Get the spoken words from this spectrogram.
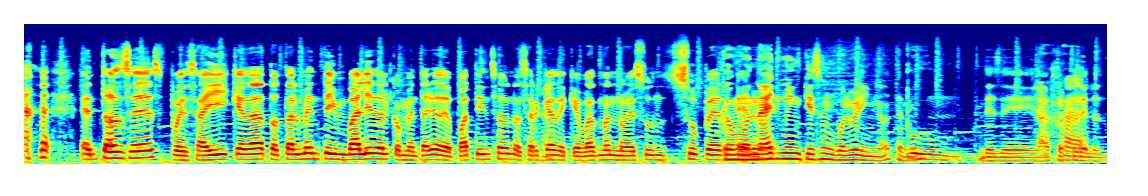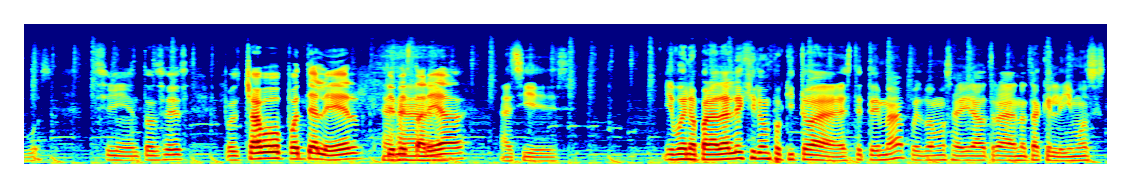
Entonces, pues ahí queda totalmente inválido el comentario de Pattinson acerca Ajá. de que Batman no es un super Como. Nightwing, que es un Wolverine, ¿no? También. Desde la corte de los búhos. Sí, entonces, pues chavo, ponte a leer, tienes Ajá. tarea. Así es. Y bueno, para darle giro un poquito a este tema, pues vamos a ir a otra nota que leímos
